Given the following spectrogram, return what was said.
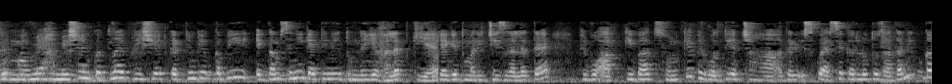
تو میں ہمیشہ ان کو اتنا اپریشیٹ کرتی ہوں کہ کبھی ایک دم سے نہیں کہتی نہیں تم نے یہ غلط کیا ہے کہ تمہاری چیز غلط ہے؟ پھر وہ آپ کی بات سن کے پھر بولتی ہے اچھا ہاں اگر اس کو ایسے کر لو تو زیادہ نہیں ہوگا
